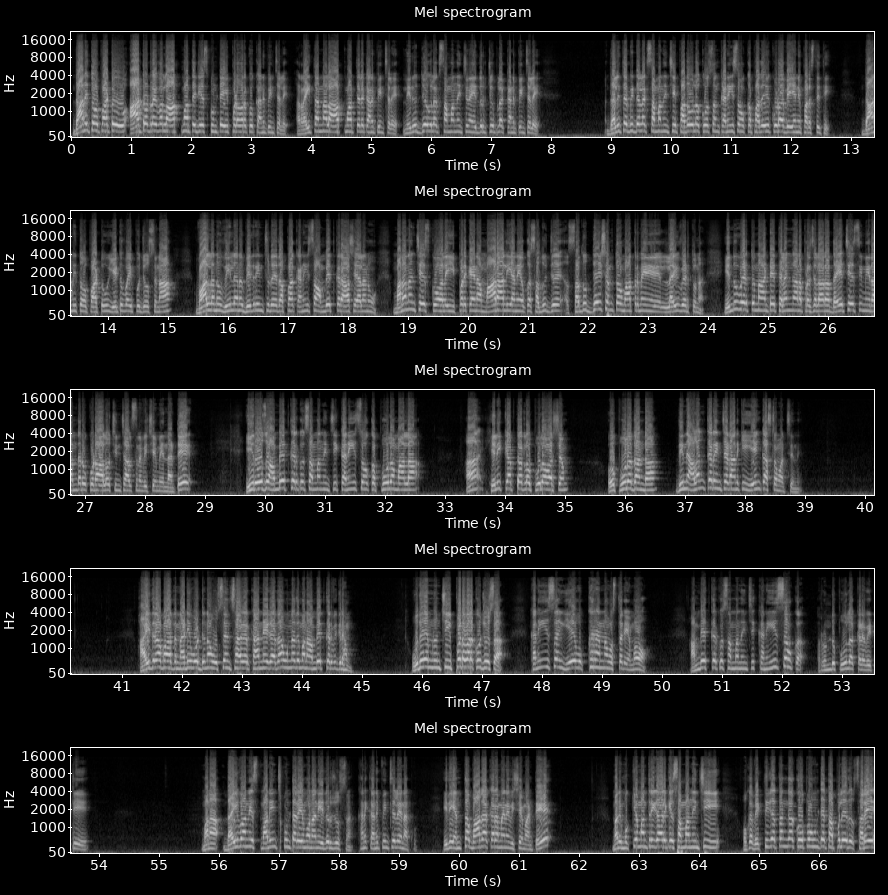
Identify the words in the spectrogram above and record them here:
దానితో పాటు ఆటో డ్రైవర్లు ఆత్మహత్య చేసుకుంటే ఇప్పటి వరకు కనిపించలే. రైతన్నల ఆత్మహత్యలు కనిపించలే. నిరుద్యోగులకు సంబంధించిన ఎదురుచూపులకు కనిపించలే. దళిత బిడ్డలకు సంబంధించి పదవుల కోసం కనీసం ఒక పదవి కూడా వేయని పరిస్థితి. దానితో పాటు ఎటువైపు చూసినా వాళ్ళను వీళ్ళను బెదిరించుడే తప్ప కనీసం అంబేద్కర్ ఆశయాలను మననం చేసుకోవాలి ఇప్పటికైనా మారాలి అనే ఒక సదుద్దే సదుద్దేశంతో మాత్రమే లైవ్ పెడుతున్నా. ఎందుకు పెడుతున్నా అంటే తెలంగాణ ప్రజలారా దయచేసి మీరందరూ కూడా ఆలోచించాల్సిన విషయం ఏంటంటే ఈరోజు అంబేద్కర్కు సంబంధించి కనీసం ఒక పూలమాల హెలికాప్టర్లో పూల వర్షం ఓ పూలదండ దీన్ని అలంకరించడానికి ఏం కష్టం వచ్చింది? హైదరాబాద్ నడి ఒడ్డున హుస్సేన్ సాగర్ కానే కదా ఉన్నది మన అంబేద్కర్ విగ్రహం. ఉదయం నుంచి ఇప్పటి వరకు చూసా. కనీసం ఏ ఒక్కరన్నా వస్తారేమో. అంబేద్కర్కు సంబంధించి కనీసం ఒక రెండు పూలు అక్కడ పెట్టి మన దైవాన్ని స్మరించుకుంటారేమోనని ఎదురు చూస్తున్నా. కానీ కనిపించలే నాకు. ఇది ఎంత బాధాకరమైన విషయం అంటే మరి ముఖ్యమంత్రి గారికి సంబంధించి ఒక వ్యక్తిగతంగా కోపం ఉంటే తప్పలేదు. సరే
